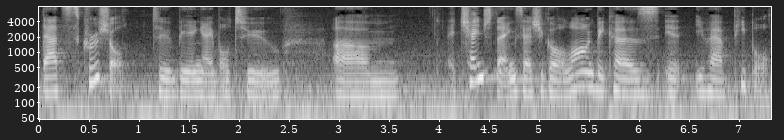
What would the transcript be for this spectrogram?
That's crucial to being able to um, change things as you go along because it, you have people,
